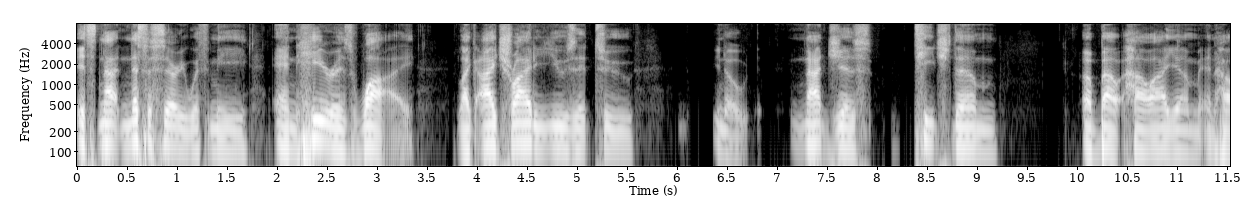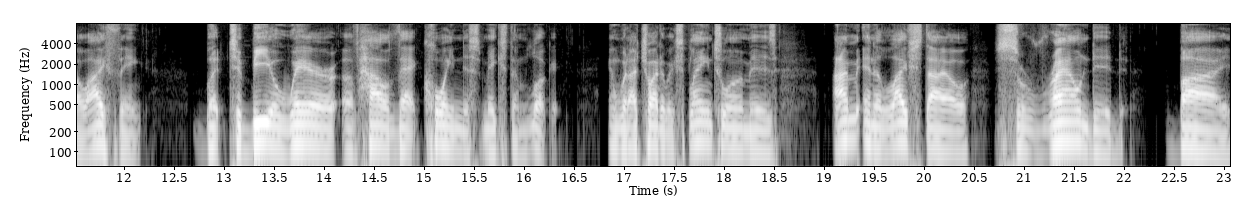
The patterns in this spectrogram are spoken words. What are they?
it's not necessary with me and here is why. Like i try to use it to you know not just teach them about how I am and how I think, but to be aware of how that coyness makes them look. And what I try to explain to them is I'm in a lifestyle surrounded by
